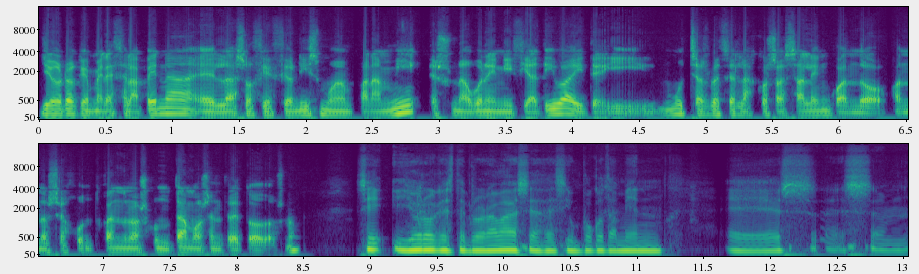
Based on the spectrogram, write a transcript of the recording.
Yo creo que merece la pena. El asociacionismo para mí es una buena iniciativa y, te- y muchas veces las cosas salen cuando, cuando, se cuando nos juntamos entre todos, ¿no? Sí, y yo creo que este programa se hace así un poco también. eh, es, em,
